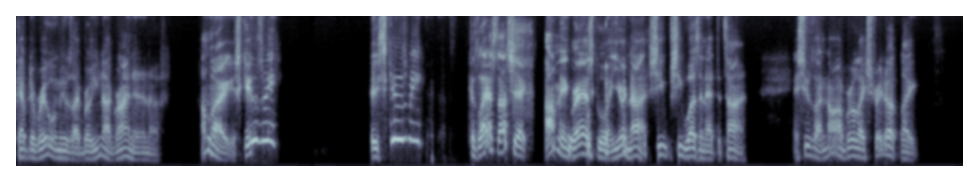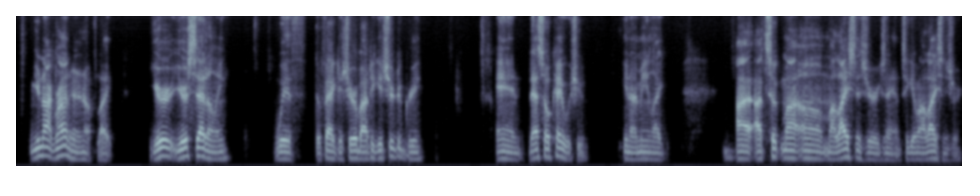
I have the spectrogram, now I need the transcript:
kept it real with me. Was like, bro, you're not grinding enough. I'm like, excuse me? Excuse me? Because last I checked, I'm in grad school and you're not. She she wasn't at the time. And she was like, nah, bro, like straight up, like you're not grinding enough. Like you're you're settling with the fact that you're about to get your degree and that's okay with you. You know what I mean? Like I, I took my um my licensure exam to get my licensure.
